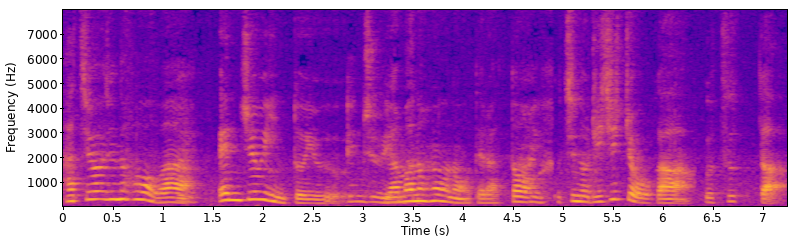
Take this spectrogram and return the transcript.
八王子の方はは円寿院という山の方のお寺と、はい。うちの理事長が移った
